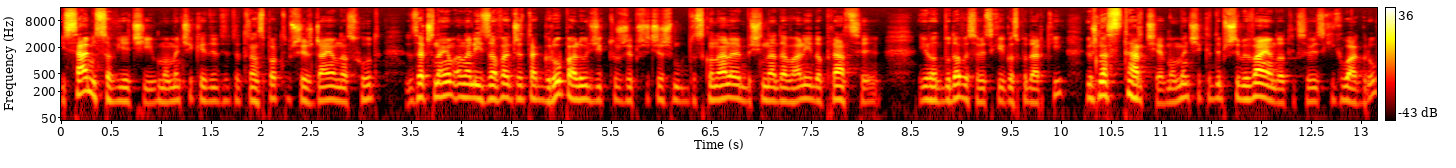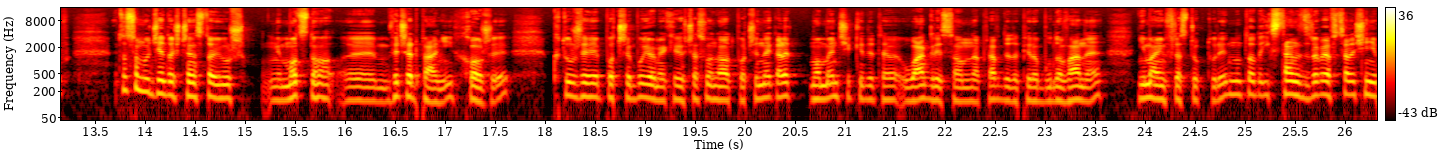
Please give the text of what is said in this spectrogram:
I sami Sowieci w momencie, kiedy te, transporty przyjeżdżają na wschód, zaczynają analizować, że ta grupa ludzi, którzy przecież doskonale by się nadawali do pracy i odbudowy sowieckiej gospodarki, już na starcie, w momencie, kiedy przybywają do tych sowieckich łagrów, to są ludzie dość często już mocno wyczerpani, chorzy, którzy potrzebują jakiegoś czasu na odpoczynek, ale w momencie, kiedy te łagry są naprawdę dopiero budowane, nie ma infrastruktury, no to ich stan zdrowia wcale się nie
